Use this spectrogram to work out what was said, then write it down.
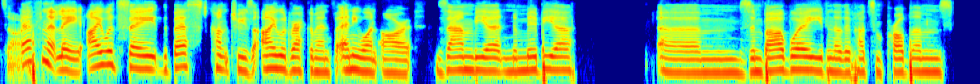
So definitely, I would say the best countries I would recommend for anyone are Zambia, Namibia, um, Zimbabwe, even though they've had some problems.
